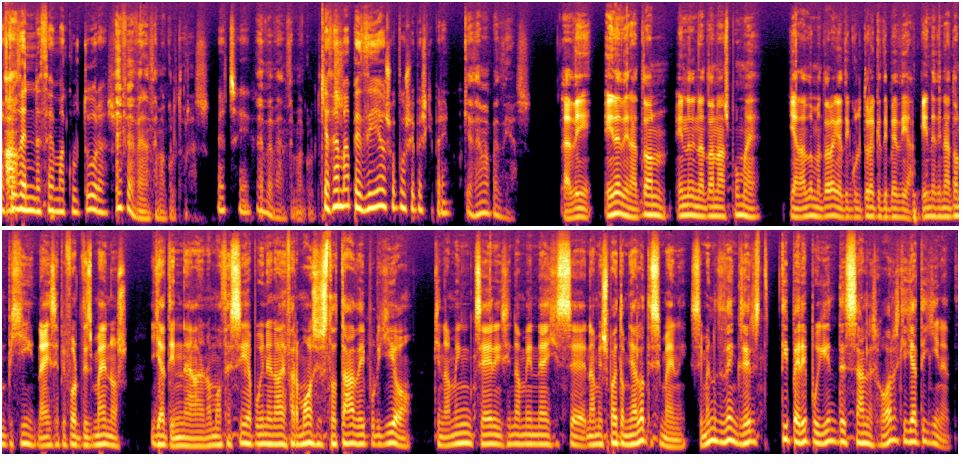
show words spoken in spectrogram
Αυτό α, δεν είναι θέμα κουλτούρας. Ε, βέβαια είναι θέμα κουλτούρας. Έτσι. Ε, βέβαια είναι θέμα κουλτούρας. Και θέμα παιδείας, όπως είπες και πριν. και θέμα παιδείας. Δηλαδή, είναι δυνατόν, είναι δυνατόν, ας πούμε, για να δούμε τώρα για την κουλτούρα και την παιδεία, είναι δυνατόν π.χ. να είσαι επιφορτισμένος για την ε, νομοθεσία που είναι να εφαρμόσεις το τάδε Υπουργείο και να μην ξέρεις ή να μην, έχεις, ε, να μην σου πάει το μυαλό, τι σημαίνει. Σημαίνει ότι δεν ξέρεις τι περίπου γίνεται στι άλλες χώρες και γιατί γίνεται.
